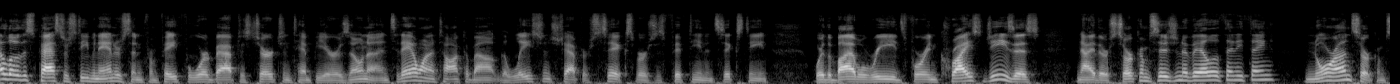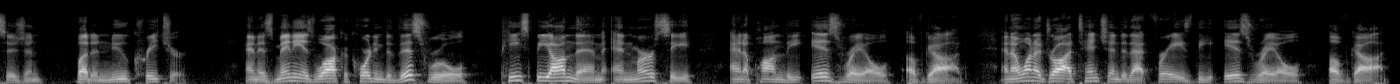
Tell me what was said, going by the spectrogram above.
Hello, this is Pastor Steven Anderson from Faithful Word Baptist Church in Tempe, Arizona, and today I want to talk about Galatians chapter 6, verses 15 and 16, where the Bible reads, For in Christ Jesus neither circumcision availeth anything, nor uncircumcision, but a new creature. And as many as walk according to this rule, peace be on them, and mercy, and upon the Israel of God. And I want to draw attention to that phrase, the Israel of God.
